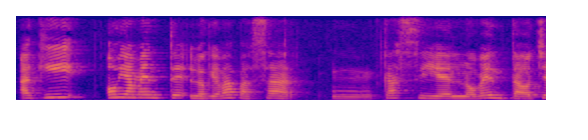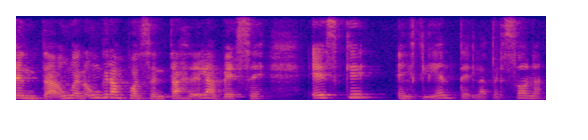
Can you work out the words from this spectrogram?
aquí obviamente lo que va a pasar mm, casi el 90, 80, un, un gran porcentaje de las veces es que el cliente, la persona,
